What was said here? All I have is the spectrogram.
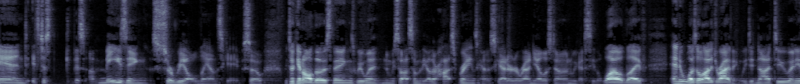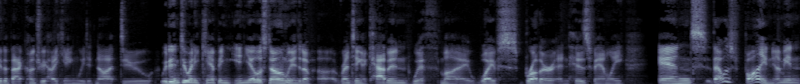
And it's just this amazing, surreal landscape. So we took in all those things. We went and we saw some of the other hot springs kind of scattered around Yellowstone. We got to see the wildlife, and it was a lot of driving. We did not do any of the backcountry hiking. We did not do. We didn't do any camping in Yellowstone. We ended up uh, renting a cabin with my wife's brother and his family. And that was fine. I mean,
